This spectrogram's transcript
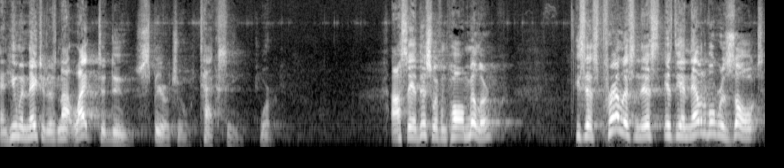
And human nature does not like to do spiritual, taxing work. I'll say it this way from Paul Miller. He says, Prayerlessness is the inevitable result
